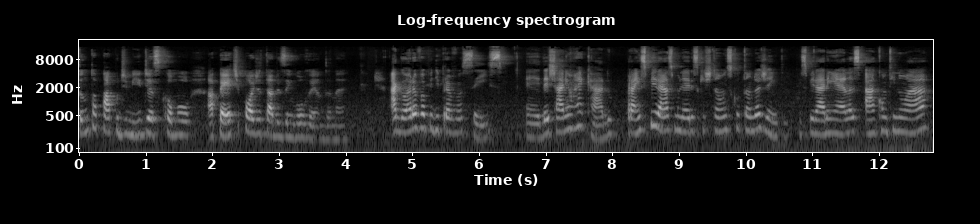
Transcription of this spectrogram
tanto a Papo de Mídias como a PET pode estar tá desenvolvendo, né? Agora eu vou pedir para vocês é, deixarem um recado para inspirar as mulheres que estão escutando a gente, inspirarem elas a continuar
